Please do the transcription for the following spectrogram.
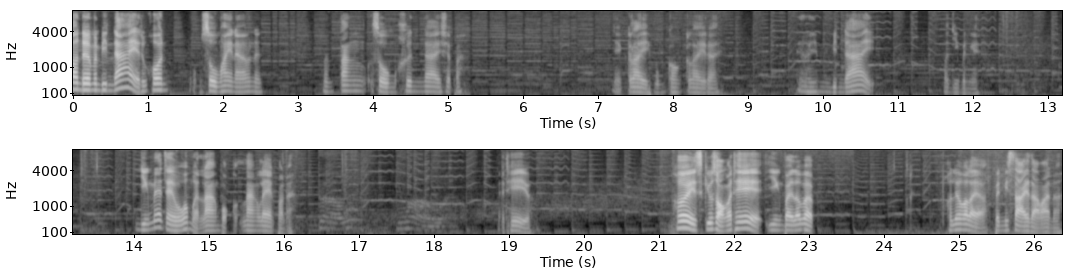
ตอนเดินมันบินได้ทุกคนผมซูมให้นะหนึ่งมันตั้งซูมขึ้นได้ใช่ปะเนี่ยใกล้มุมกล้องใกล้ได้เฮ้ยมันบินได้ตอนยิงเป็นไงยิงไม่แน่ใจว่าเหมือนล่างบอกล่างแรกเปล่านะแต่เท่อยู่เฮ้ยสกิลสองก็เท่ยิงไปแล้วแบบเขาเรียกว่าอะไรอะเป็นมิสไซล์สามอันเหรอ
